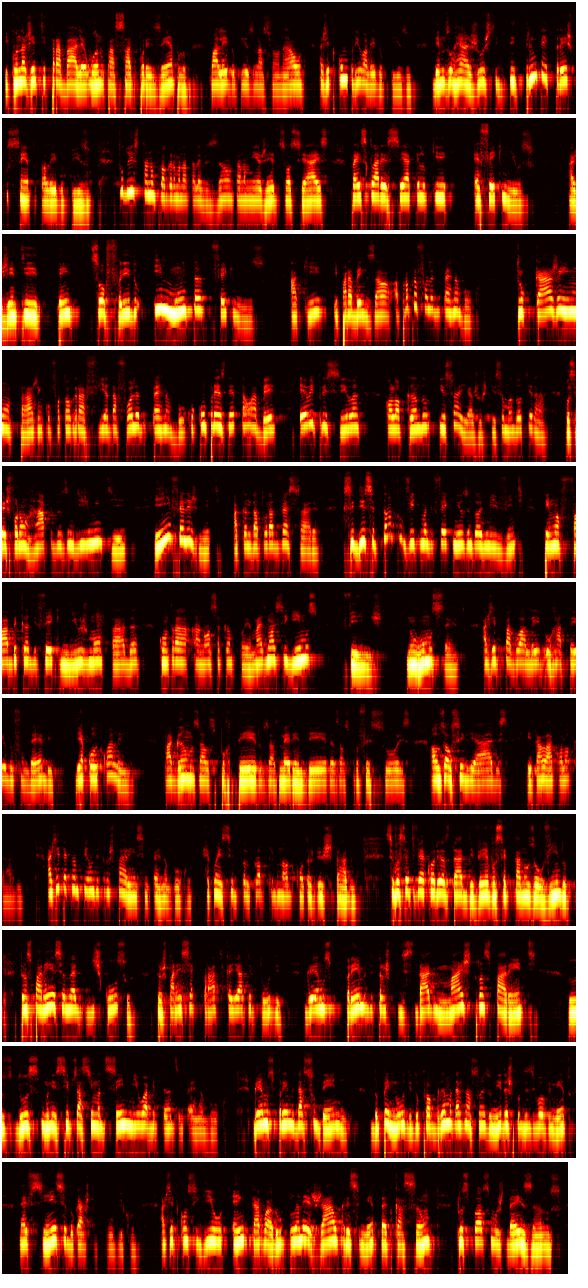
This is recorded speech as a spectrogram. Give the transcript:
E quando a gente trabalha o ano passado, por exemplo, com a lei do piso nacional, a gente cumpriu a lei do piso. Demos um reajuste de 33% para a lei do piso. Tudo isso está no programa na televisão, está nas minhas redes sociais, para esclarecer aquilo que é fake news. A gente tem sofrido e muita fake news aqui e parabenizar a própria Folha de Pernambuco trucagem e montagem com fotografia da Folha de Pernambuco, com o presidente da OAB, eu e Priscila, colocando isso aí. A justiça mandou tirar. Vocês foram rápidos em desmentir. E, infelizmente, a candidatura adversária, que se disse tanto vítima de fake news em 2020, tem uma fábrica de fake news montada contra a nossa campanha. Mas nós seguimos firmes, no rumo certo. A gente pagou a lei, o rateio do Fundeb de acordo com a lei. Pagamos aos porteiros, às merendeiras, aos professores, aos auxiliares, e está lá colocado. A gente é campeão de transparência em Pernambuco, reconhecido pelo próprio Tribunal de Contas do Estado. Se você tiver curiosidade de ver, você que está nos ouvindo, transparência não é discurso, transparência é prática e atitude. Ganhamos prêmio de, de cidade mais transparente dos, dos, municípios acima de 100 mil habitantes em Pernambuco. Ganhamos prêmio da SUDENE, do PNUD, do Programa das Nações Unidas para o Desenvolvimento na Eficiência do Gasto Público. A gente conseguiu, em Caruaru, planejar o crescimento da educação para os próximos 10 anos.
